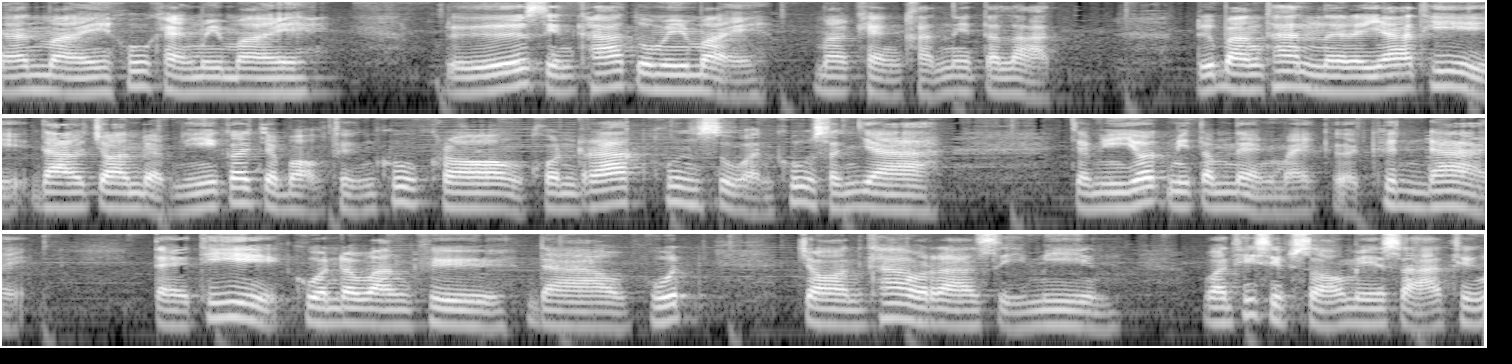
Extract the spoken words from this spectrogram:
งานใหม่ คู่แข่งใหม่ ๆ หรือสินค้าตัวใหม่ ๆ มาแข่งขันในตลาด รือบางท่านในระยะที่ดาวจรแบบนี้ก็จะบอกถึงคู่ครอง คนรักหุ้นส่วน คู่สัญญา จะมียศมีตำแหน่งใหม่เกิดขึ้นได้ แต่ที่ควรระวังคือ ดาวพุธจรเข้าราศีมีน วันที่ 12 เมษาถึง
